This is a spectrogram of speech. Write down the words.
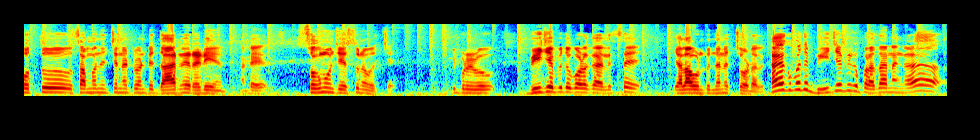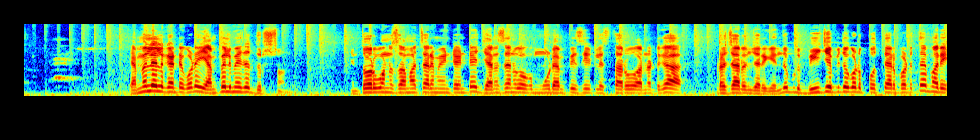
పొత్తు సంబంధించినటువంటి దారిని రెడీ అంటే సుగమం చేస్తూనే వచ్చాయి. ఇప్పుడు బీజేపీతో కూడా కలిస్తే ఎలా ఉంటుందని చూడాలి. కాకపోతే బీజేపీకి ప్రధానంగా ఎమ్మెల్యేల కంటే కూడా ఎంపీల మీద దృష్టి ఉంది. ఇంతవరకు ఉన్న సమాచారం ఏంటంటే జనసేనకు ఒక మూడు ఎంపీ సీట్లు ఇస్తారు అన్నట్టుగా ప్రచారం జరిగింది. ఇప్పుడు బీజేపీతో కూడా పొత్తు ఏర్పడితే మరి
